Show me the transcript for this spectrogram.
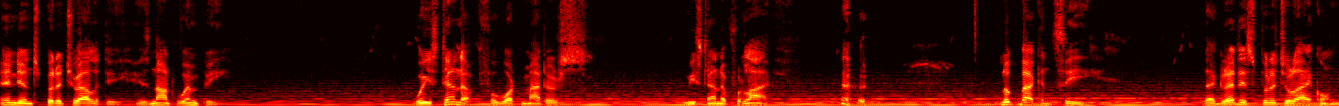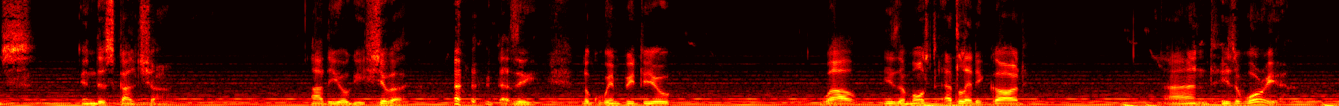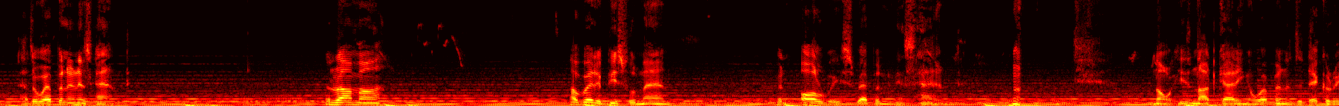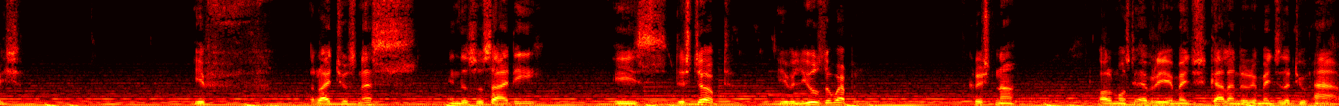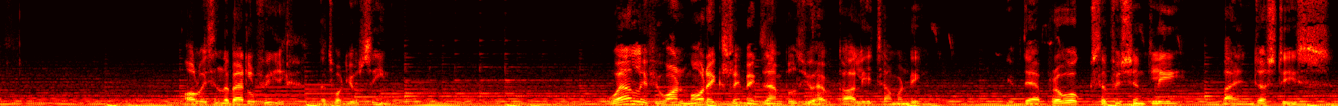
Indian spirituality is not wimpy. We stand up for what matters, we stand up for life. Look back and see the greatest spiritual icons in this culture. Adiyogi Shiva, does he look wimpy to you? Well, he's the most athletic god and he's a warrior, has a weapon in his hand. Rama, a very peaceful man, but always weapon in his hand. no, he's not carrying a weapon as a decoration. If righteousness in the society is disturbed, he will use the weapon. Krishna, almost every image, calendar image that you have, always in the battlefield, that's what you've seen. Well, if you want more extreme examples, you have Kali, Chamundi. If they are provoked sufficiently by injustice,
